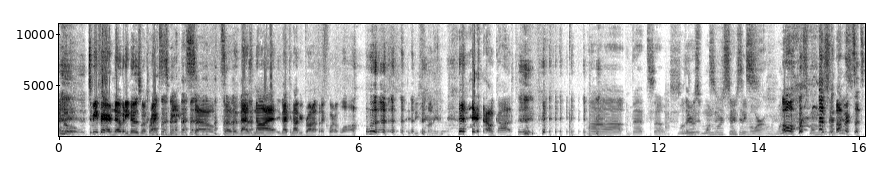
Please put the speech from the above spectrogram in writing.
no. To be fair, nobody knows what praxis means, so so that, that is not that cannot be brought up in a court of law. It'd be funny though. oh God. Uh, that sucks. Well, there was one more Seriously, sentence. more. Oh my One- God. Oh, That's one more that's one more sentence.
